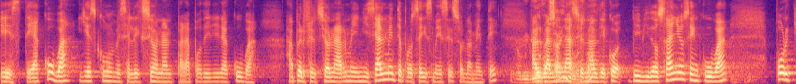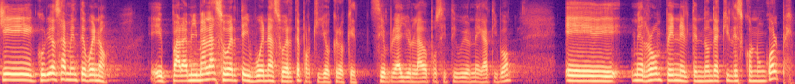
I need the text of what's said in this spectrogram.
este, a Cuba, y es como me seleccionan para poder ir a Cuba a perfeccionarme inicialmente por seis meses solamente al Ballet Nacional de viví dos años en Cuba porque curiosamente bueno eh, para mi mala suerte y buena suerte porque yo creo que siempre hay un lado positivo y un negativo eh, me rompen el tendón de Aquiles con un golpe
